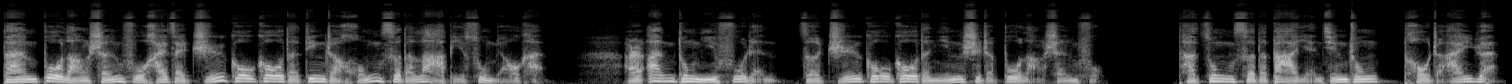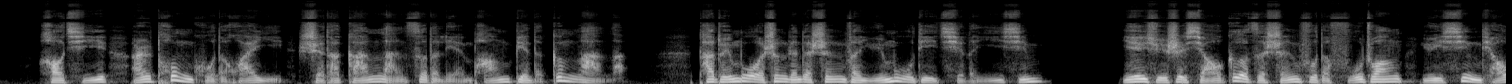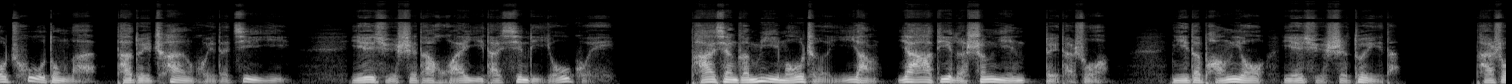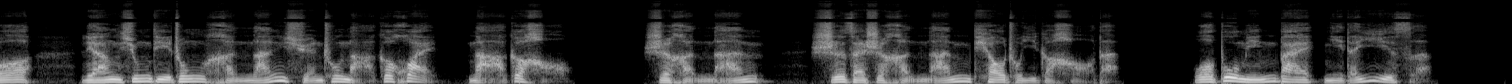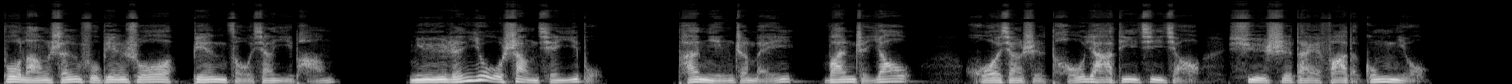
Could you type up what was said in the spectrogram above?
但布朗神父还在直勾勾的盯着红色的蜡笔素描看，而安东尼夫人则直勾勾的凝视着布朗神父，他棕色的大眼睛中透着哀怨。好奇而痛苦的怀疑使他橄榄色的脸庞变得更暗了。他对陌生人的身份与目的起了疑心。也许是小个子神父的服装与信条触动了他对忏悔的记忆，也许是他怀疑他心里有鬼。他像个密谋者一样压低了声音对他说：“你的朋友也许是对的。”他说：“两兄弟中很难选出哪个坏，哪个好，是很难，实在是很难挑出一个好的。我不明白你的意思。”布朗神父边说边走向一旁，女人又上前一步，他拧着眉，弯着腰，活像是头压低犄角、蓄势待发的公牛。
